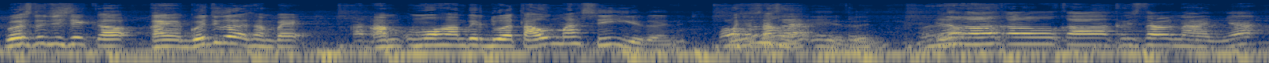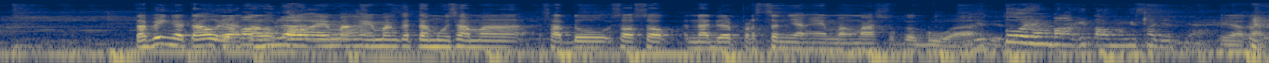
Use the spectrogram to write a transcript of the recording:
gue setuju sih kalau kayak gue juga sampai ham- mau hampir 2 tahun masih gitu ini. Masih sama gitu. itu kalau kalau Kak Kristal nanya Tapi nggak tahu ya kalau kalau ya? emang emang ketemu sama satu sosok another person yang emang masuk ke gua Itu gitu. yang bakal kita omongin selanjutnya. Iya kan?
